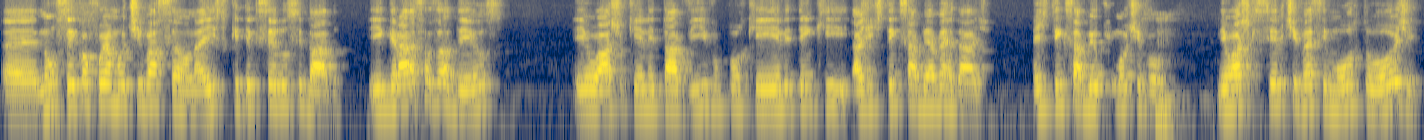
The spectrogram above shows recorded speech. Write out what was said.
é, não sei qual foi a motivação, né? Isso que tem que ser elucidado. E graças a Deus, eu acho que ele está vivo porque ele tem que. A gente tem que saber a verdade. A gente tem que saber o que motivou. Hum. Eu acho que se ele tivesse morto hoje,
